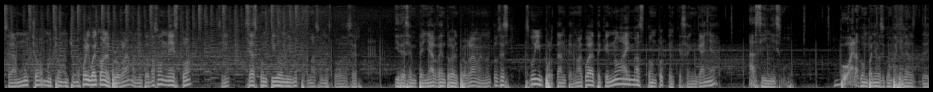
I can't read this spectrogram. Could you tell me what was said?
será mucho, mucho, mucho mejor. Igual con el programa, mientras más honesto, ¿sí? seas contigo mismo, pues más honesto vas a ser y desempeñar dentro del programa. ¿no? Entonces, es muy importante, ¿no? Acuérdate que no hay más tonto que el que se engaña a sí mismo. Bueno, compañeros y compañeras de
